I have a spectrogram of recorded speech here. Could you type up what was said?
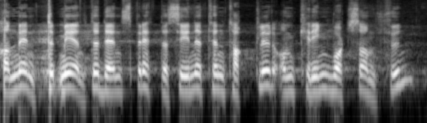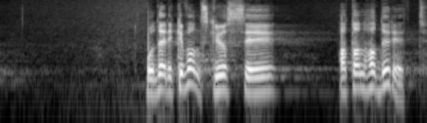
Han mente, mente den spredte sine tentakler omkring vårt samfunn, og det er ikke vanskelig å se at han hadde rett.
